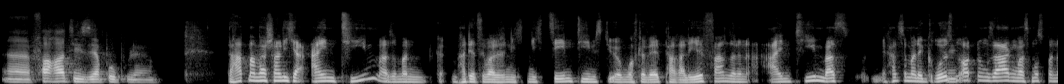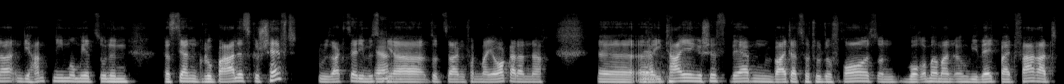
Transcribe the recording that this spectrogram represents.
Fahrrad ist sehr populär. Da hat man wahrscheinlich ja ein Team, also man hat jetzt wahrscheinlich nicht zehn Teams, die irgendwo auf der Welt parallel fahren, sondern ein Team. Was kannst du mal eine Größenordnung sagen? Was muss man da in die Hand nehmen, um jetzt so einen, das ist ja ein globales Geschäft. Du sagst ja, die müssen ja, ja sozusagen von Mallorca dann nach äh, äh ja. Italien geschifft werden, weiter zur Tour de France und wo auch immer man irgendwie weltweit Fahrrad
